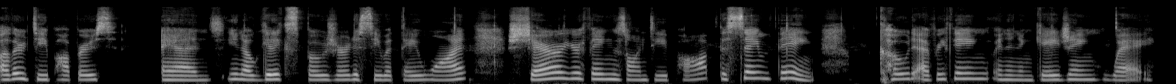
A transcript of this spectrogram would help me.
other Depoppers and you know get exposure to see what they want share your things on depop the same thing code everything in an engaging way.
